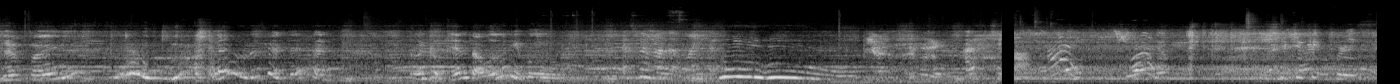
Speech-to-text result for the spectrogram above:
Define it? Oh, look at that. Look at Panda Looney Boom. That's been on that blanket. Yes, it will. Hi. Hi. Wow. She's looking for his...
